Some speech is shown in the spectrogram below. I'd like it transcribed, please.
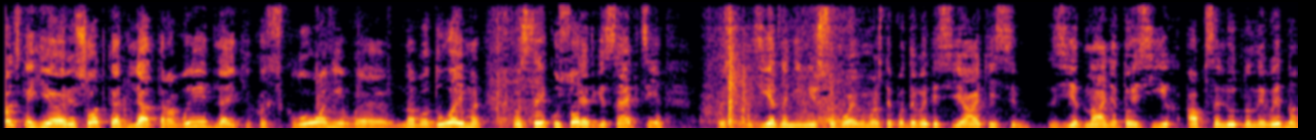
Польська георішотка для трави, для якихось склонів, е, на водойми. Ось цей кусок, дві секції. Ось вони з'єднані між собою. Ви можете подивитись якість з'єднання. Тобто їх абсолютно не видно.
